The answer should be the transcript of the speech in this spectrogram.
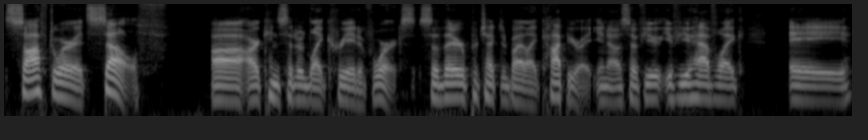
software itself uh, are considered like creative works. So they're protected by like copyright you know? So if you if you have like a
